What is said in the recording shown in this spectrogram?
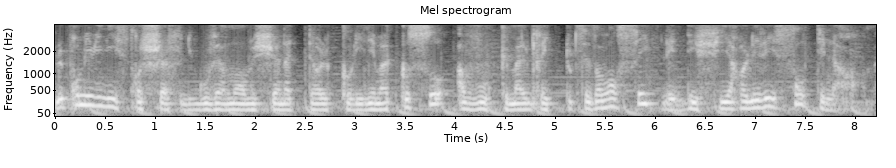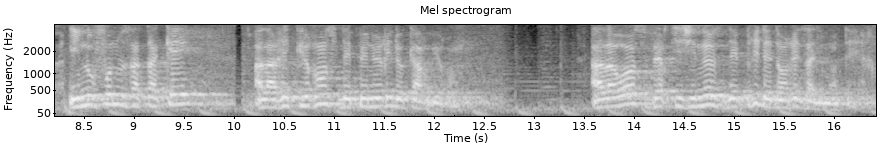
le Premier ministre chef du gouvernement, M. Anatole Kolinemakoso, avoue que malgré toutes ces avancées, les défis à relever sont énormes. Il nous faut nous attaquer à la récurrence des pénuries de carburant, à la hausse vertigineuse des prix des denrées alimentaires.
